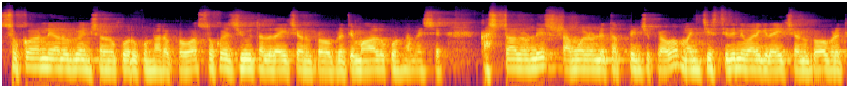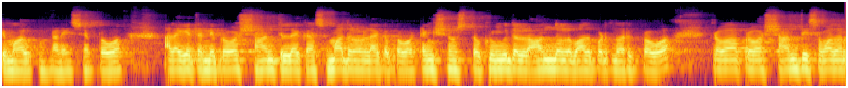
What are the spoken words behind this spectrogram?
సుఖాన్ని అనుభవించాలని కోరుకున్నారు ప్రభావ సుఖ జీవితాలు దయచేయండి ప్రభావ ప్రతి మాలుకుంటున్నాం వేసే కష్టాల నుండి శ్రమల నుండి తప్పించి ప్రభావ మంచి స్థితిని వారికి దయచేయండి ప్రభావ ప్రతి మాలుకుంటున్నాను వేసే ప్రభావ అలాగే తండ్రి ప్రభావ శాంతి లేక సమాధానం లేక ప్రభావ టెన్షన్స్తో కృంగుదల ఆందోళన బాధపడుతున్న వారికి ప్రభావ ప్రభావ ప్రభావ శాంతి సమాధానం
